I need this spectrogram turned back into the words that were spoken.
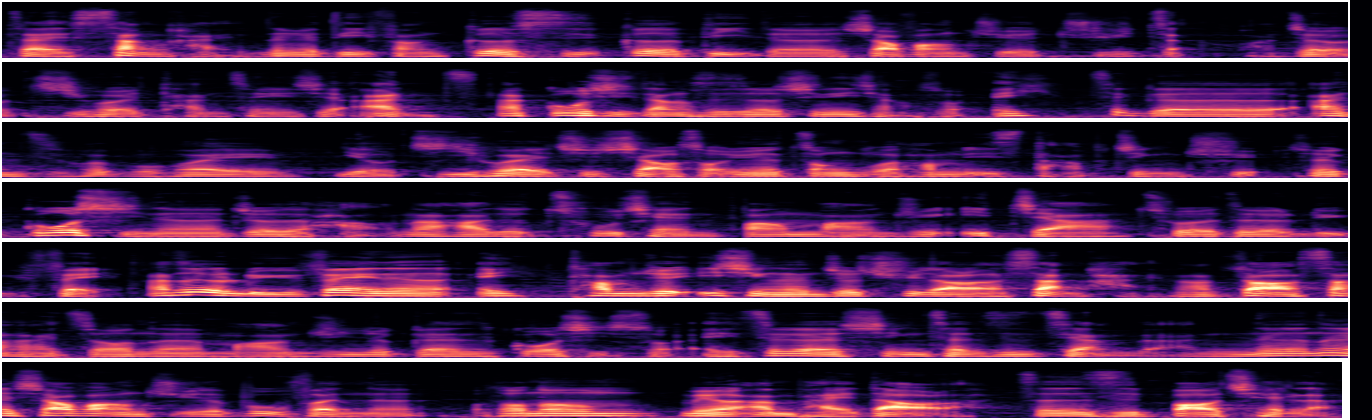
在上海那个地方各式各地的消防局的局长啊，就有机会谈成一些案子。那郭喜当时就心里想说，哎，这个案子会不会有机会去销售？因为中国他们一直打不进去，所以郭喜呢就是好，那他就出钱帮马文君一家出了这个旅费。那这个旅费呢，哎，他们就一行人就去到了上海，然后到了上海之后呢，马文君就跟郭喜说：“哎，这个行程是这样的，啊，你那个那个消防局的部分呢，我通通没有安排到了，真的是抱歉了。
